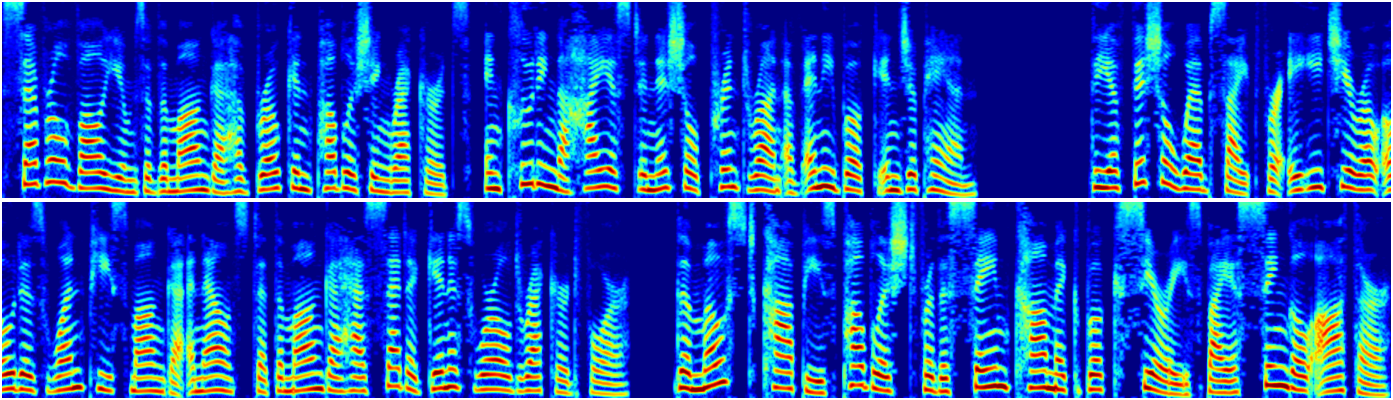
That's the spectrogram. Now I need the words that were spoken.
Several volumes of the manga have broken publishing records, including the highest initial print run of any book in Japan. The official website for Eiichiro Oda's One Piece manga announced that the manga has set a Guinness World Record for the most copies published for the same comic book series by a single author.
